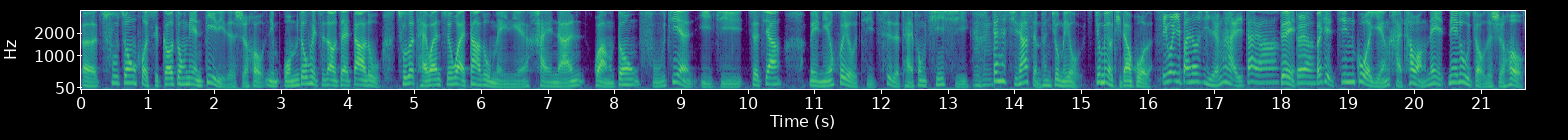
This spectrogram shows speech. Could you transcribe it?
呃初中或是高中念地理的时候，你我们都会知道，在大陆除了台湾之外，大陆每年海南、广东、福建以及浙江每年会有几次的台风侵袭，但是其他省份就没有就没有提到过了，因为一般都是沿海一带啊。对对啊，而且经过沿海，它往内内陆走的时候，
